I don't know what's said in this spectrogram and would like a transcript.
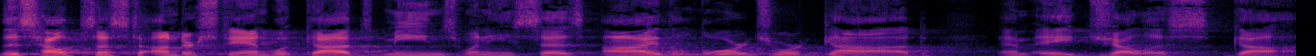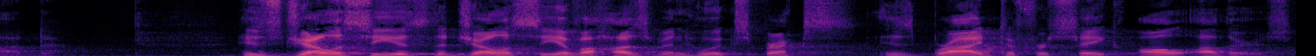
This helps us to understand what God means when he says, I, the Lord your God, am a jealous God. His jealousy is the jealousy of a husband who expects his bride to forsake all others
